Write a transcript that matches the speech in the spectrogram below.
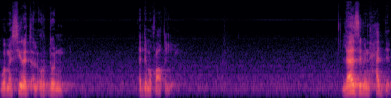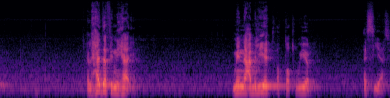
ومسيرة الأردن الديمقراطية. لازم نحدد الهدف النهائي من عملية التطوير السياسي.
